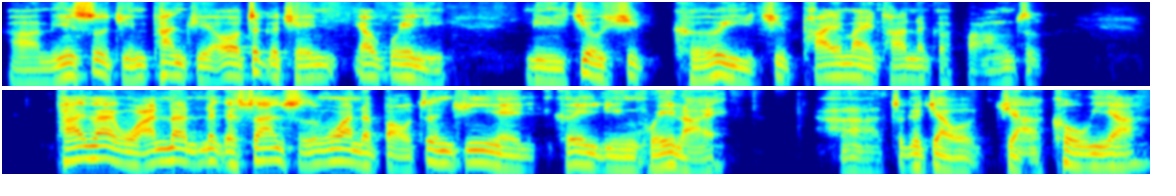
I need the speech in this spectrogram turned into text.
啊，民事庭判决哦，这个钱要归你，你就去可以去拍卖他那个房子，拍卖完了那个三十万的保证金也可以领回来，啊，这个叫假扣押。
